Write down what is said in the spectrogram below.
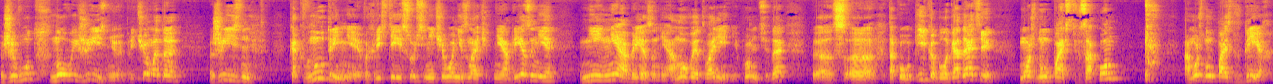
живут новой жизнью. Причем это жизнь как внутреннее во Христе Иисусе ничего не значит ни обрезание, ни не обрезание, а новое творение. Помните, да? Э, с э, такого пика благодати можно упасть в закон, а можно упасть в грех.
